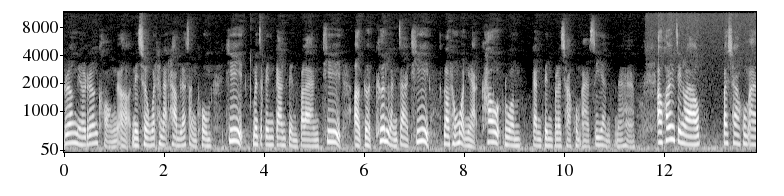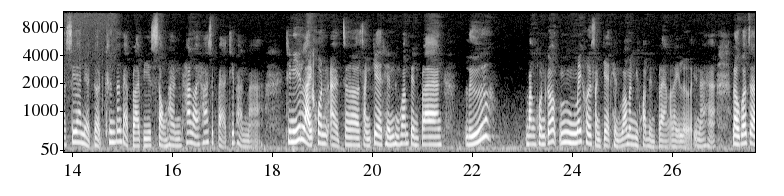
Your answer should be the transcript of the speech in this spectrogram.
เรื่องในเรื่องของอในเชิงวัฒนธรรมและสังคมที่มันจะเป็นการเปลี่ยนแปลงที่เเกิดขึ้นหลังจากที่เราทั้งหมดเนี่ยเข้ารวมกันเป็นประชาคมอาเซียนนะคะเอาเข้าจริงๆแล้วประชาคมอาเซียนเนี่ยเกิดขึ้นตั้งแต่ปลายปี 2558 ที่ผ่านมา ทีนี้หลายคนอาจจะสังเกตเห็นถึงความเปลี่ยนแปลง หรือบางคนก็ไม่เคยสังเกตเห็นว่ามันมีความเปลี่ยนแปลงอะไรเลยนะคะเราก็จะ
